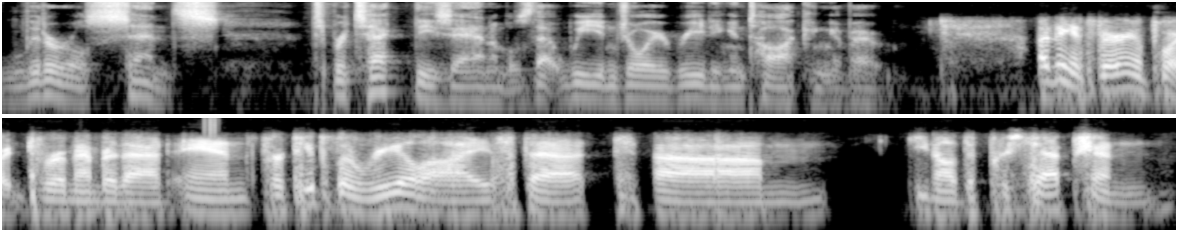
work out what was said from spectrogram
literal sense to protect these animals that we enjoy reading and talking about? I think it's very important to remember that, and for people to realize that um, you know the perception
